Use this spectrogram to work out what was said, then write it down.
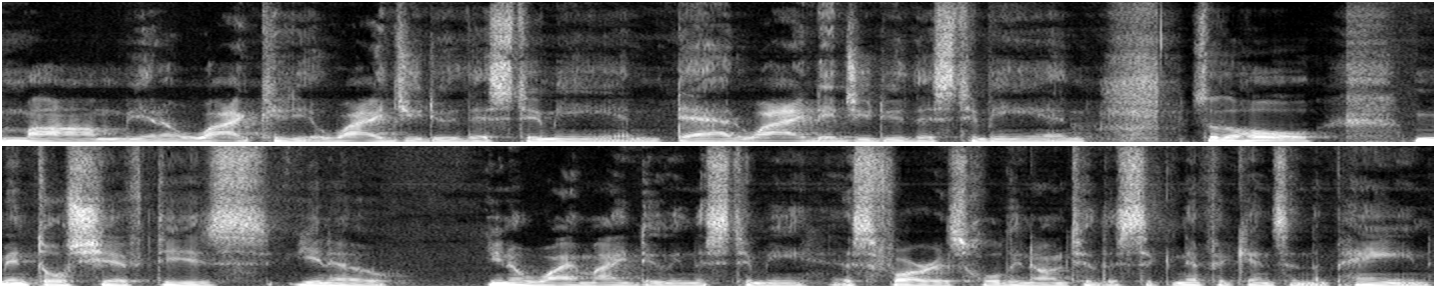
mom, you know, why could you, why did you do this to me? And dad, why did you do this to me? And so the whole mental shift is, you know, you know, why am I doing this to me? As far as holding on to the significance and the pain,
